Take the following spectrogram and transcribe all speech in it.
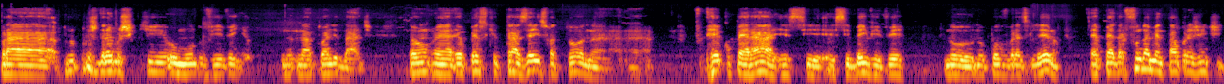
para os dramas que o mundo vive na atualidade. Então, é, eu penso que trazer isso à tona, é, recuperar esse, esse bem viver no, no povo brasileiro é pedra fundamental para a gente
